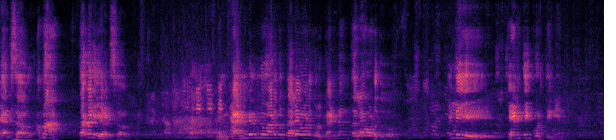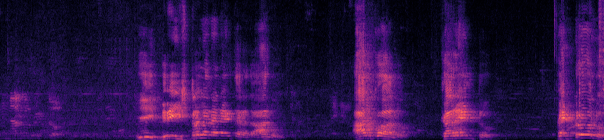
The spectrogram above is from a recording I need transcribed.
ಎರಡ್ ಸಾವಿರದ ಅಮ್ಮ, ತಗೊಳ್ಳಿ ಎರಡ್ ಸಾವಿರ. ನಿಮ್ ಗಂಡನ್ ಹೊಡೆದು ತಲೆ ಹೊಡೆದ್ರು ಗಂಡನ್ ತಲೆ ಹೊಡೆದು ಇಲ್ಲಿ ಹೆಂಡತಿ ಕೊಡ್ತೀನಿ ಈ ಬಿರಿ ಇಷ್ಟರಲ್ಲ ನಾನು ಹೇಳ್ತಾ ಇರೋದು ಹಾಲು alcohol current petrol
